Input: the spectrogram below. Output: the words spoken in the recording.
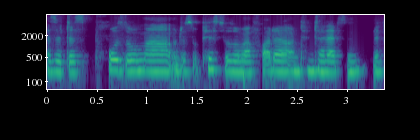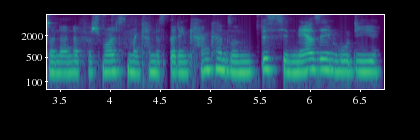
Also das Prosoma und das Opistosoma Vorder- und Hinterleib sind miteinander verschmolzen. Man kann das bei den Kankern so ein bisschen mehr sehen, wo die,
